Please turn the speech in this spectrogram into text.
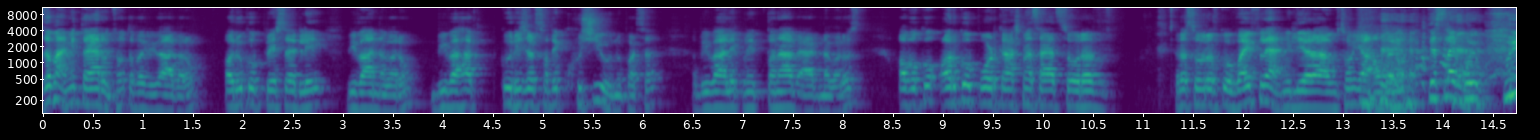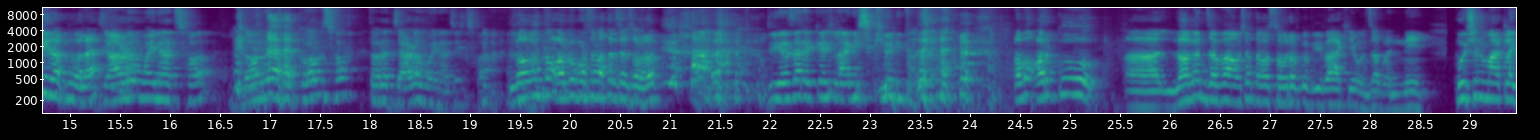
जब हामी तयार हुन्छौँ तब विवाह गरौँ। अरूको प्रेसरले विवाह नगरौँ। विवाहको रिजल्ट सधैँ खुसी हुनुपर्छ। विवाहले कुनै तनाव एड नगरोस्। अबको अर्को पोडकास्टमा सायद सौरभ र सौरभको वाइफलाई हामी लिएर आउँछौँ या आउँदैनौँ। त्यसलाई पु- पुरिराख्नु होला। जाडो महिना छ कम छ तर जाडो महिना चाहिँ छ। लगन त अर्को वर्ष मात्रै छ सौरभ। दुई हजार एक्काइस लागिसक्यो नि त। अब अर्को लगन जब आउँछ तब सौरभको विवाह के हुन्छ भन्ने क्वेसन मार्कलाई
